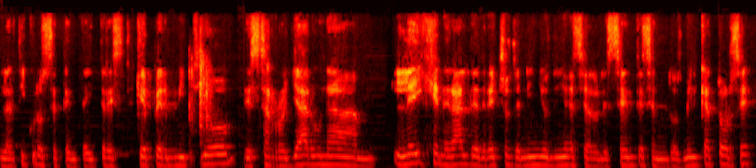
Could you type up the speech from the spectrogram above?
el artículo 73, que permitió desarrollar una ley general de derechos de niños, niñas y adolescentes en 2014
